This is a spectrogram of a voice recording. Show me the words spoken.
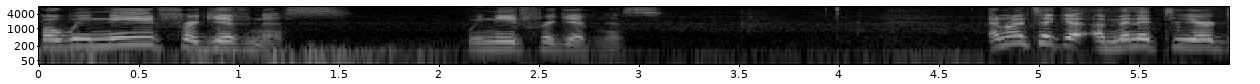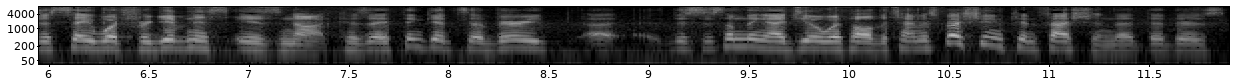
But we need forgiveness. We need forgiveness. I want to take a, a, minute here to say what forgiveness is not, because I think it's a very, uh, this is something I deal with all the time, especially in confession, that, that there's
